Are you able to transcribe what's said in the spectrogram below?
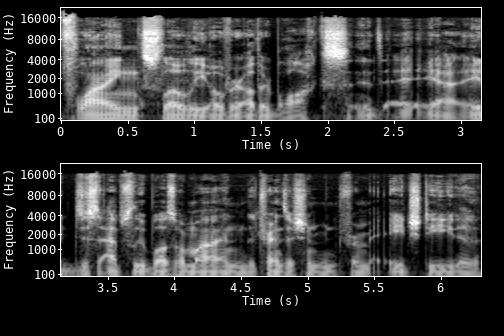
flying slowly over other blocks. It, uh, yeah, it just absolutely blows my mind the transition from HD to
